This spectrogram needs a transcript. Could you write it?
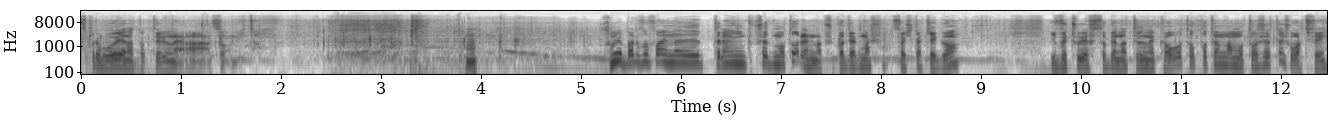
Spróbuję na to tylne, a co mi to. Hmm. W sumie bardzo fajny trening przed motorem, na przykład jak masz coś takiego i wyczujesz sobie na tylne koło, to potem na motorze też łatwiej.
